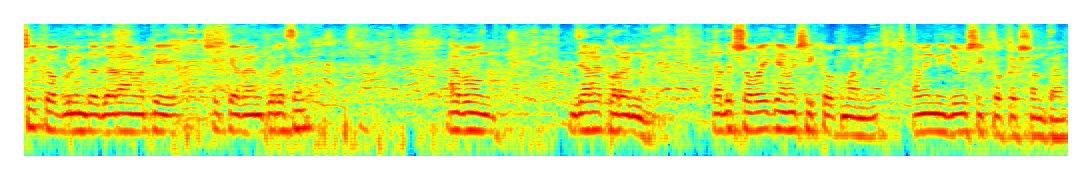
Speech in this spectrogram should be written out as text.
শিক্ষকবৃন্দ যারা আমাকে শিক্ষাদান করেছেন এবং যারা করেন নাই, তাদের সবাইকে আমি শিক্ষক মানি। আমি নিজেও শিক্ষকের সন্তান।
